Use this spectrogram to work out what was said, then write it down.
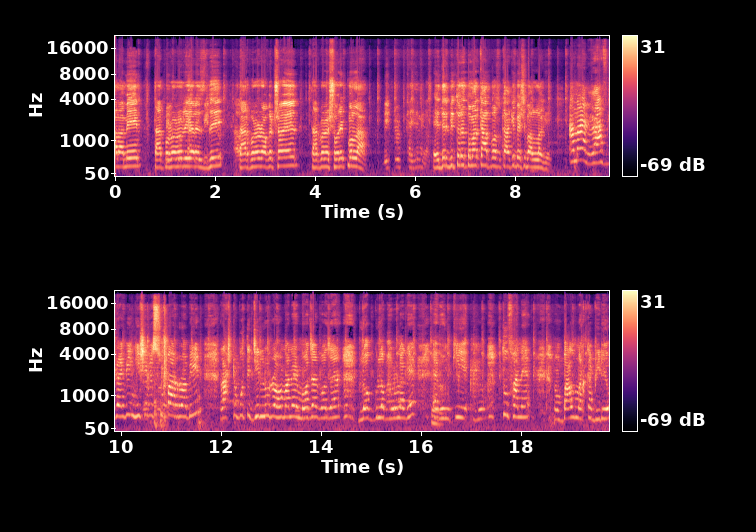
আলামিন তারপর হলো রিয়ার এসডি তারপরে রকেট সোহেল তারপরে শরীফ মোল্লা। এদের ভিতরে তোমার কার কাকে বেশি ভালো লাগে? আমার রাফ ড্রাইভিং হিসেবে সুপার রবিন রাষ্ট্রপতি জিল্লুর রহমানের মজার মজার ব্লগগুলো ভালো লাগে এবং কি তুফানের বাল মার্কা ভিডিও।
